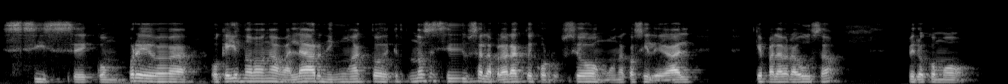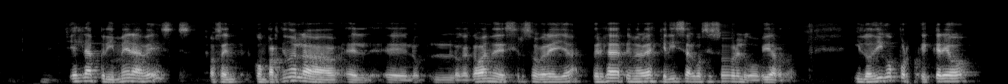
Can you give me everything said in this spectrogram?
si se comprueba o que ellos no van a avalar ningún acto de, no sé si usa la palabra acto de corrupción o una cosa ilegal, qué palabra usa, pero como es la primera vez, o sea, compartiendo eh, lo, lo, que acaban de decir sobre ella, pero es la primera vez que dice algo así sobre el gobierno. Y lo digo porque creo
